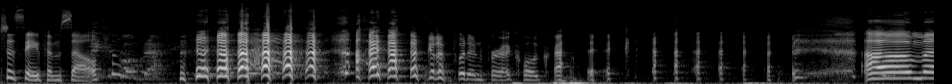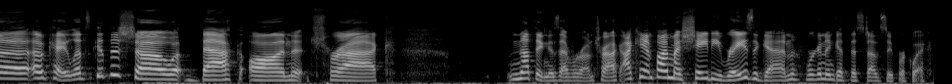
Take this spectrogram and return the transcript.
to save himself. I'm going to put in for a quote graphic. Um, uh, okay, let's get the show back on track. Nothing is ever on track. I can't find my shady rays again. We're to get this done super quick.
